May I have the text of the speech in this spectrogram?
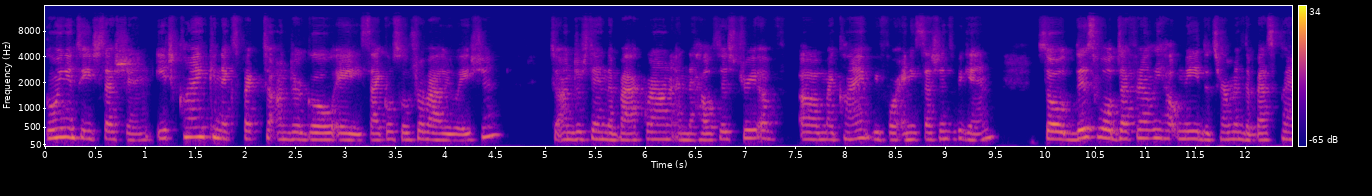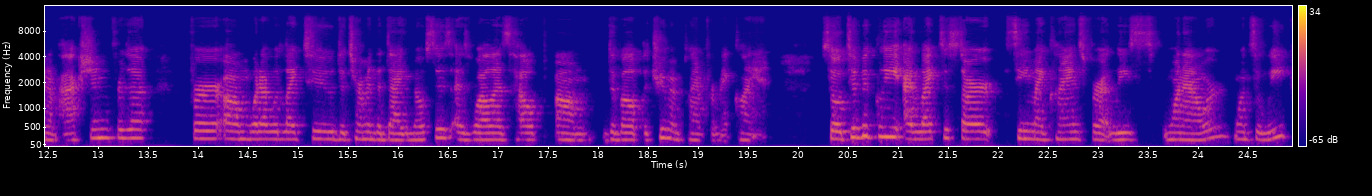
going into each session, each client can expect to undergo a psychosocial evaluation to understand the background and the health history of uh, my client before any sessions begin. So this will definitely help me determine the best plan of action for the for um, what I would like to determine the diagnosis as well as help um, develop the treatment plan for my client. So typically, I like to start seeing my clients for at least one hour once a week.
